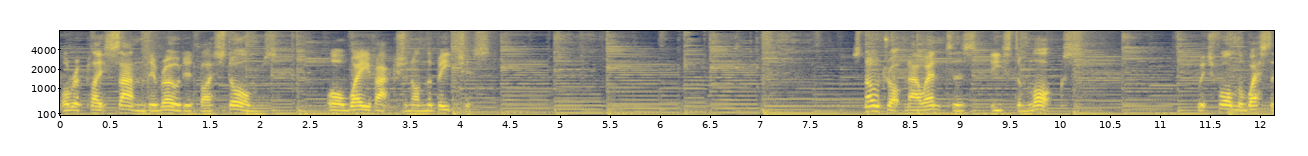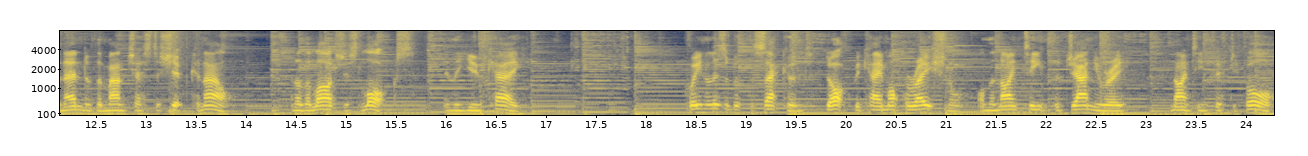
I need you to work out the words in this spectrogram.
or replace sand eroded by storms or wave action on the beaches. Snowdrop now enters Eastham Locks, which form the western end of the Manchester Ship Canal and are the largest locks in the UK. Queen Elizabeth II dock became operational on the 19th of January 1954.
